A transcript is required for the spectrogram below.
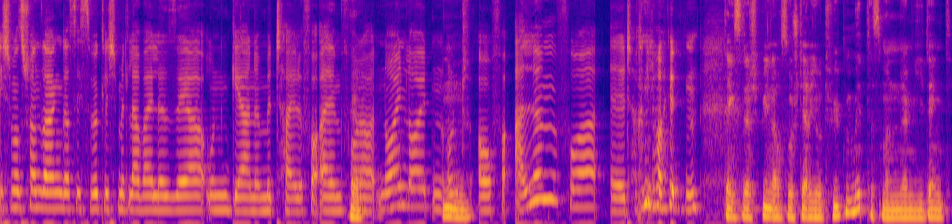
ich muss schon sagen, dass ich es wirklich mittlerweile sehr ungerne mitteile, vor allem vor Ja. neuen Leuten Mhm. und auch vor allem vor älteren Leuten. Denkst du, da spielen auch so Stereotypen mit, dass man irgendwie denkt,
